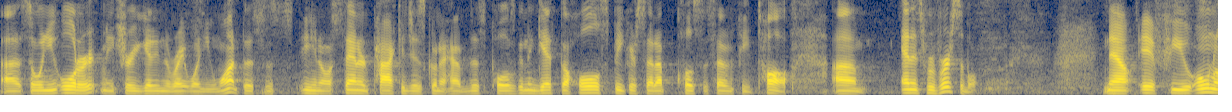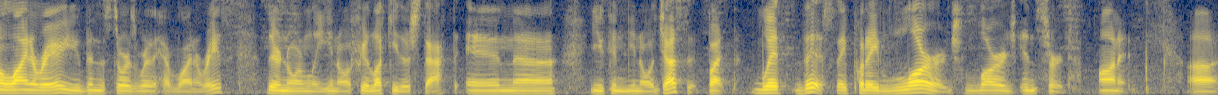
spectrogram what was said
Uh, so when you order it, make sure you're getting the right one you want. This is, you know, a standard package is going to have this pole is going to get the whole speaker set up close to seven feet tall, um, and it's reversible. Now, if you own a line array, you've been to stores where they have line arrays. They're normally, you know, if you're lucky, they're stacked, and uh, you can, you know, adjust it. But with this, they put a large, large insert on it. Uh,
